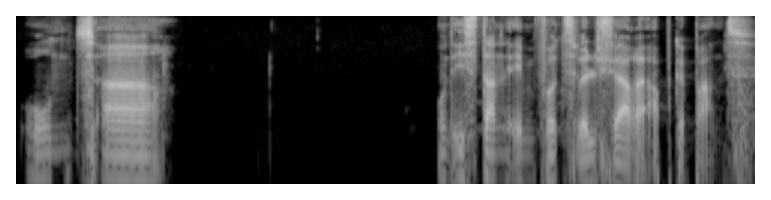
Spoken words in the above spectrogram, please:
Und äh, und ist dann eben vor zwölf Jahren abgebrannt.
